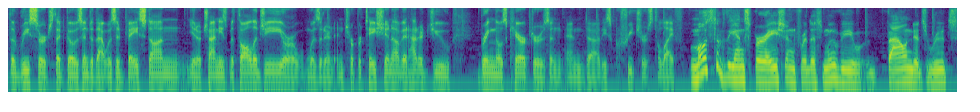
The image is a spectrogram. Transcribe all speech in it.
the research that goes into that. Was it based on, you know, Chinese mythology or was it an interpretation of it? How did you bring those characters and and uh, these creatures to life. Most of the inspiration for this movie found its roots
